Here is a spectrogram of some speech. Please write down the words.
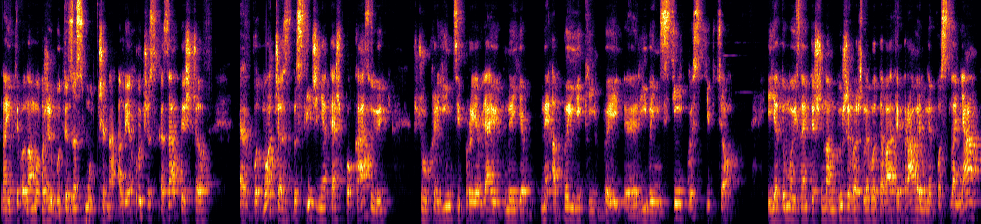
знаєте, вона може бути засмучена. Але я хочу сказати, що е, водночас дослідження теж показують що українці проявляють не неабиякий е, рівень стійкості в цьому. І я думаю, знаєте, що нам дуже важливо давати правильне послання,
